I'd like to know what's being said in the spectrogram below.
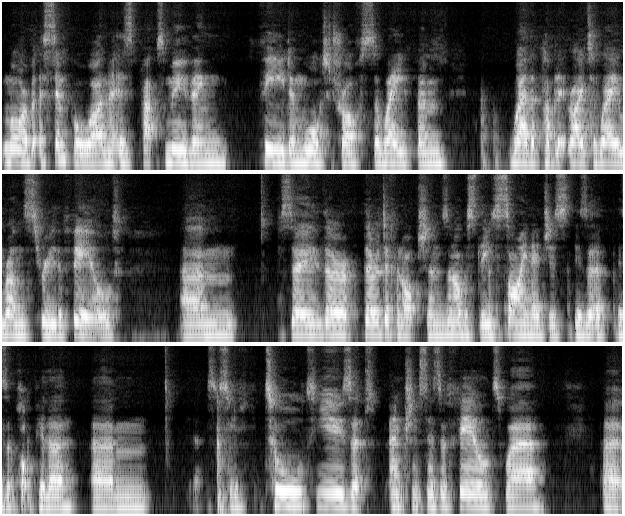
more of a simple one is perhaps moving feed and water troughs away from where the public right of way runs through the field. Um, so there, there are different options, and obviously, signage is, is a is a popular um, sort of tool to use at entrances of fields where uh,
